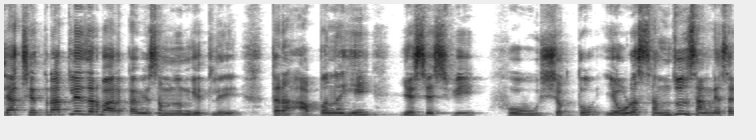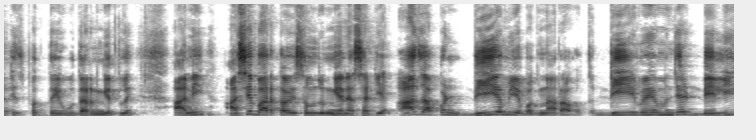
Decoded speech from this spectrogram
त्या क्षेत्रातले जर बारकावे समजून घेतले तर आपणही यशस्वी होऊ शकतो. एवढं समजून सांगण्यासाठीच फक्त हे उदाहरण घेतलं आहे आणि असे बारकावे समजून घेण्यासाठी आज आपण डी एम ए बघणार आहोत. डी एम ए म्हणजे डेली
